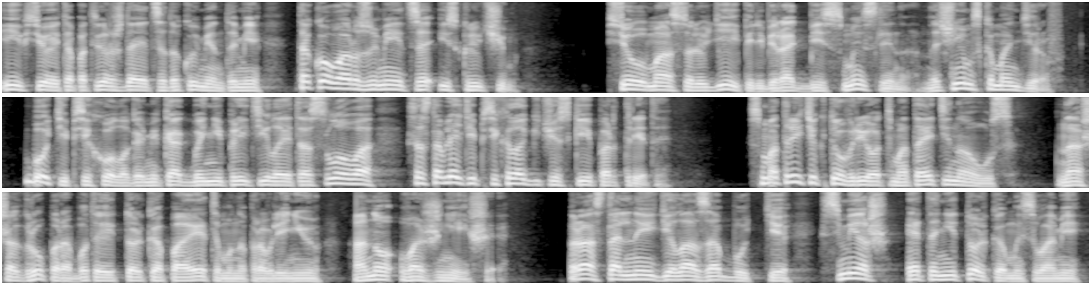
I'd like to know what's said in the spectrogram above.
и все это подтверждается документами, такого, разумеется, исключим. Всю массу людей перебирать бессмысленно. Начнем с командиров. Будьте психологами, как бы ни притило это слово, составляйте психологические портреты. Смотрите, кто врет, мотайте на ус. Наша группа работает только по этому направлению. Оно важнейшее. Про остальные дела забудьте. СМЕРШ – это не только мы с вами.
